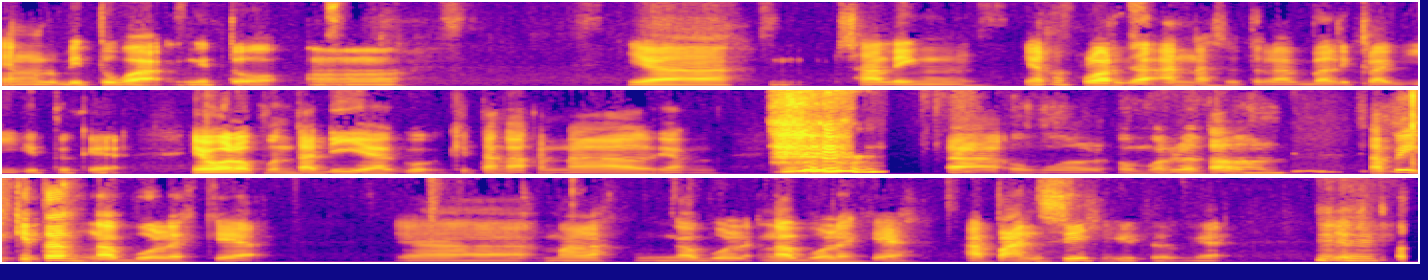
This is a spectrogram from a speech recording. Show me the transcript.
yang lebih tua gitu. Uh, ya saling ya kekeluargaan lah setelah balik lagi gitu kayak ya walaupun tadi ya gua kita nggak kenal yang kita umur umur dua tahun tapi kita nggak boleh kayak ya malah nggak boleh nggak boleh kayak apaan sih? gitu kayak mm -hmm. ya tetap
